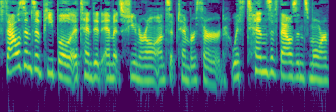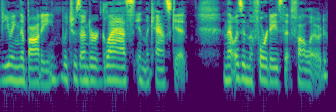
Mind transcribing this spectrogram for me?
Thousands of people attended Emmett's funeral on September 3rd, with tens of thousands more viewing the body, which was under glass in the casket. And that was in the four days that followed.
